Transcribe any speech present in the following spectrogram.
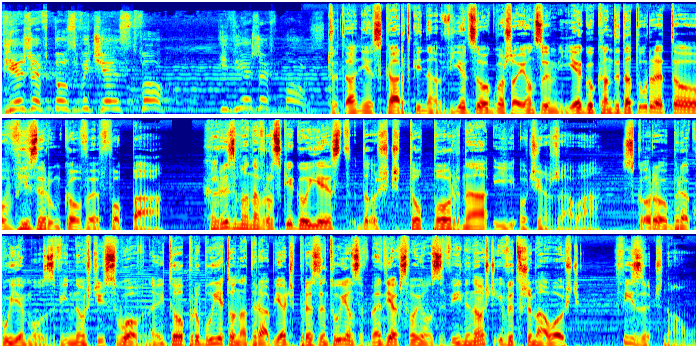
Wierzę w to zwycięstwo i wierzę w Polskę. Czytanie z kartki na wiecu ogłaszającym jego kandydaturę to wizerunkowe faux pas. Charyzma Nawrockiego jest dość toporna i ociężała. Skoro brakuje mu zwinności słownej, to próbuje to nadrabiać, prezentując w mediach swoją zwinność i wytrzymałość fizyczną.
